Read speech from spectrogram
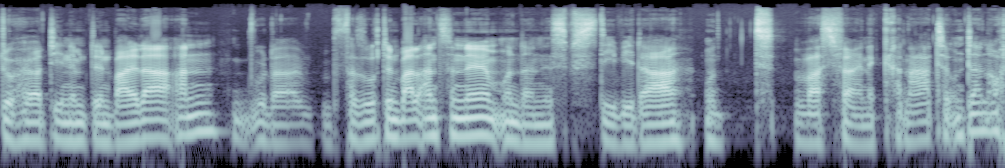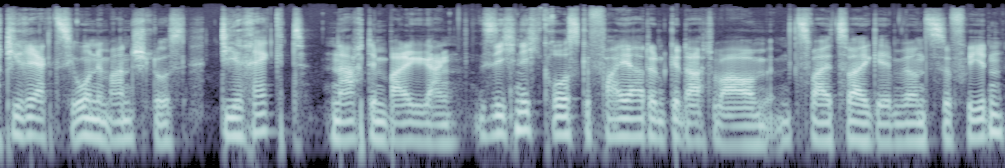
du hört, die nimmt den Ball da an oder versucht den Ball anzunehmen und dann ist Stevie da und was für eine Granate. Und dann auch die Reaktion im Anschluss. Direkt nach dem Ball gegangen. Sich nicht groß gefeiert und gedacht, wow, mit dem 2-2 geben wir uns zufrieden.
